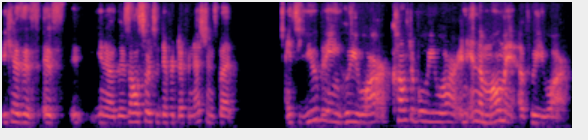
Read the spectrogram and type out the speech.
because it's it's you know, there's all sorts of different definitions, but it's you being who you are, comfortable who you are, and in the moment of who you are.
